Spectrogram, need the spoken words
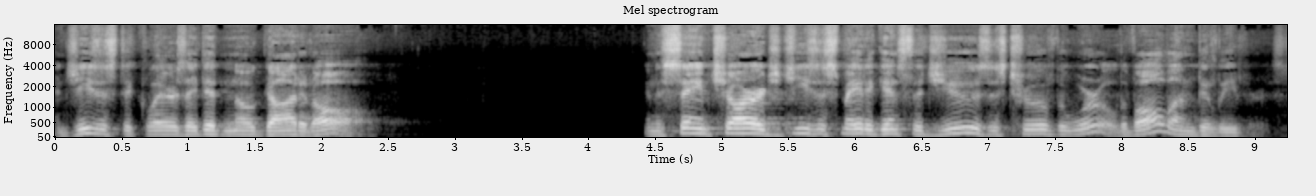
And Jesus declares they didn't know God at all. And the same charge Jesus made against the Jews is true of the world, of all unbelievers.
